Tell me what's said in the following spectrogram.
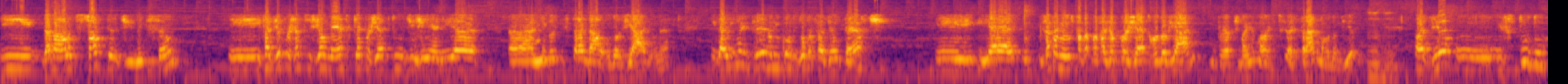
e dava aula de software de medição e fazia projetos geométricos, que é projeto de engenharia uh, a nível estradal, rodoviário, né? E daí uma empresa me convidou para fazer um teste e, e era exatamente para fazer um projeto rodoviário, um projeto de uma, uma estrada, uma rodovia, uhum. fazer um estudo,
